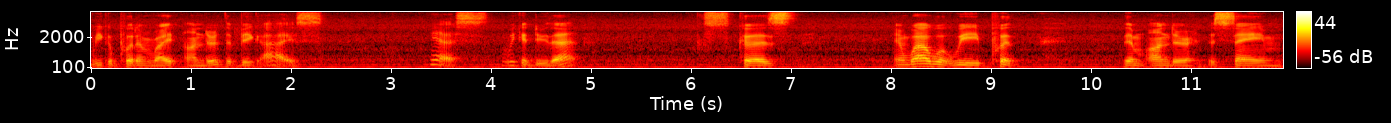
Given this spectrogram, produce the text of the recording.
we could put them right under the big eyes. Yes, we could do that. Because and why would we put them under the same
